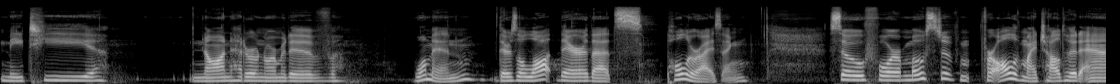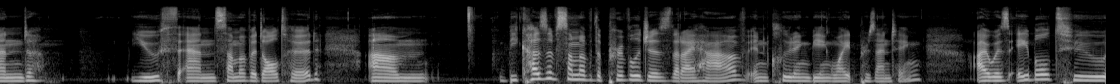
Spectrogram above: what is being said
Métis, non-heteronormative woman, there's a lot there that's polarizing. So for most of, for all of my childhood and youth and some of adulthood, um, because of some of the privileges that I have, including being white presenting, I was able to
